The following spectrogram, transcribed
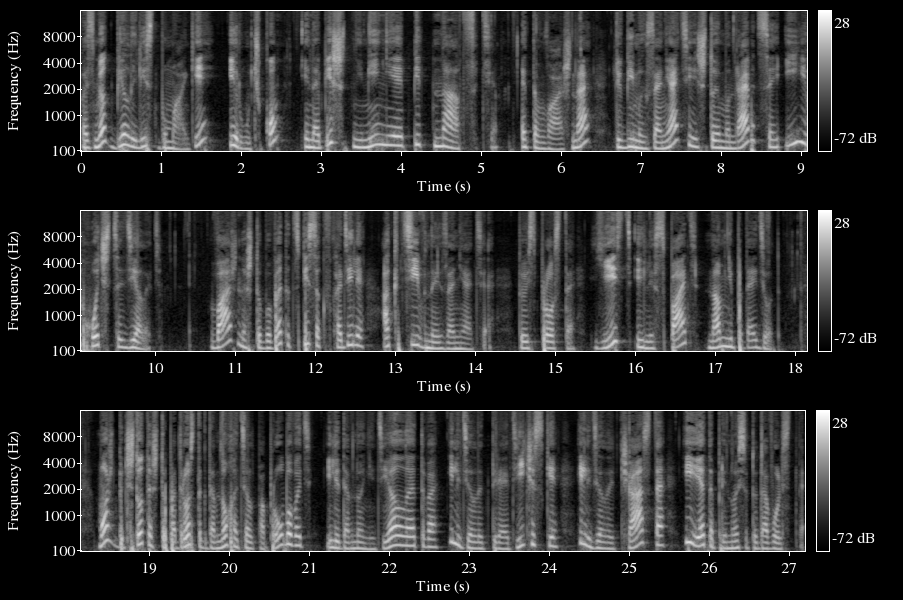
возьмет белый лист бумаги и ручку и напишет не менее 15. Это важно, любимых занятий, что ему нравится и хочется делать. Важно, чтобы в этот список входили активные занятия, то есть просто есть или спать нам не подойдет – может быть что-то, что подросток давно хотел попробовать, или давно не делал этого, или делает периодически, или делает часто, и это приносит удовольствие.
